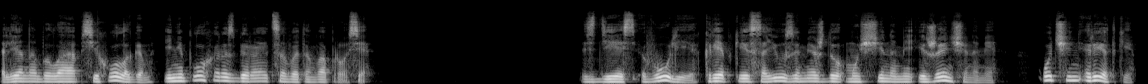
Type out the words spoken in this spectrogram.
Лена была психологом и неплохо разбирается в этом вопросе. Здесь, в Улье, крепкие союзы между мужчинами и женщинами очень редки,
